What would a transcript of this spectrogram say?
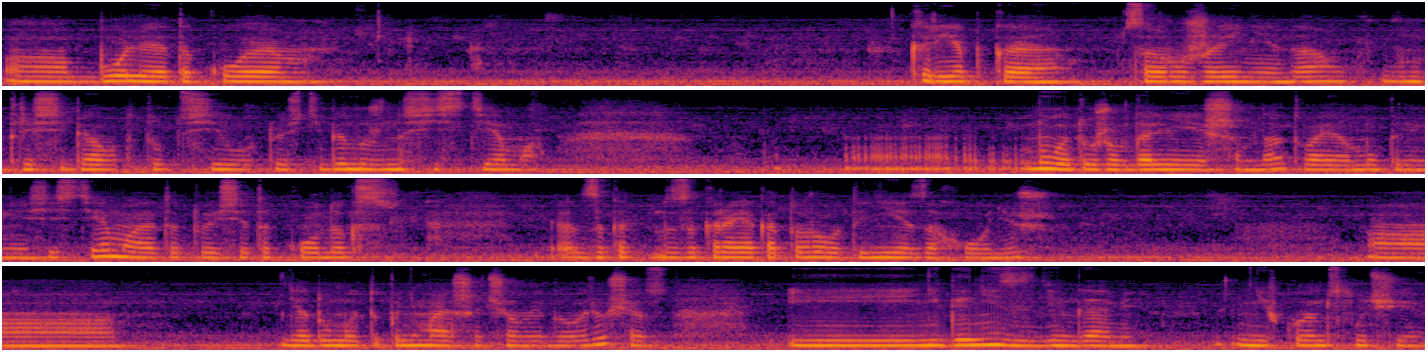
а, более такое крепкое сооружение, да, внутри себя вот эту силу. То есть тебе нужна система. А, ну, это уже в дальнейшем, да, твоя внутренняя система. Это, то есть это кодекс, за, за края которого ты не заходишь. А, я думаю, ты понимаешь, о чем я говорю сейчас. И не гонись за деньгами. Ни в коем случае.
